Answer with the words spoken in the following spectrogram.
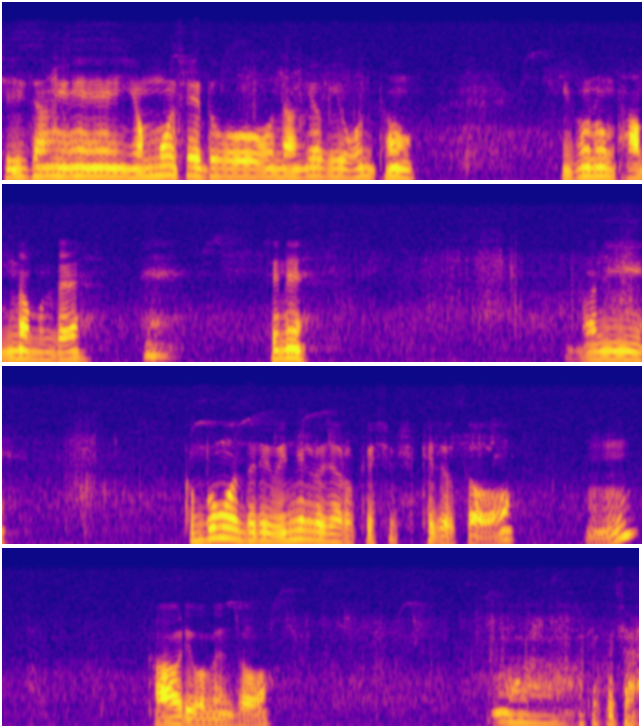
세상에 연못에도 낙엽이 온통. 이거는 밤나무인데. 쟤네. 아니 금붕어들이 웬일로 저렇게 씩씩해졌어 응? 가을이 오면서. 아, 어디 보자.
